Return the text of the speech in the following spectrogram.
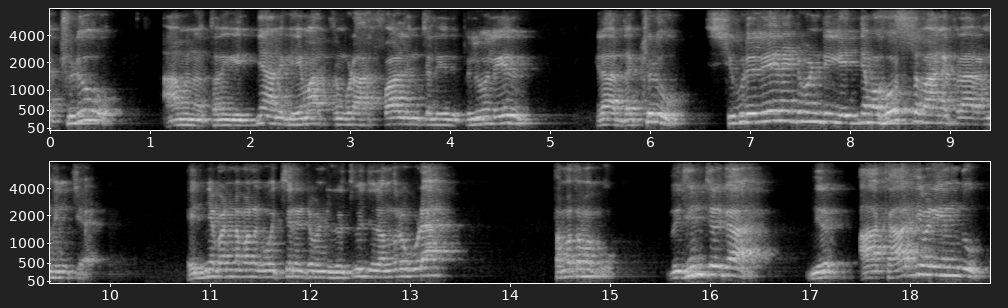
దక్షుడు ఆమెను తన యజ్ఞానికి ఏమాత్రం కూడా ఆహ్వానించలేదు పిలువలేదు. ఇలా దక్షుడు శివుడు లేనటువంటి యజ్ఞ మహోత్సవాన్ని ప్రారంభించాడు. యజ్ఞబండమనకు వచ్చినటువంటి ఋత్విజులందరూ కూడా తమ తమకు విధించగా ఆ కార్యమని ఎందు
